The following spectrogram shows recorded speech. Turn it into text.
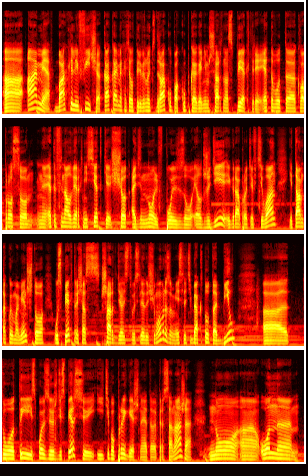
А, Ами, баг или фича? Как Ами хотел перевернуть драку покупкой Аганим Шарт на Спектре? Это вот э, к вопросу... э, Это финал верхней сетки, счет 1-0 в пользу LGD, игра против T1. И там такой момент, что у Спектра сейчас шарт действует следующим образом. Если тебя кто-то бил, а, то ты используешь дисперсию и типа прыгаешь на этого персонажа, но а, он...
